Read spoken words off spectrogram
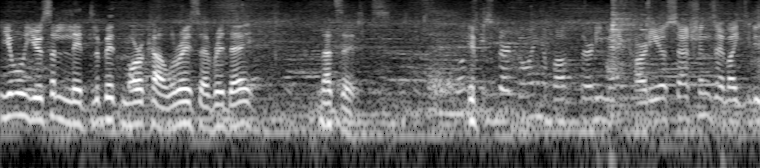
you will use a little bit more calories every day. That's it. If you start going about 30 minute cardio sessions, I'd like to do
